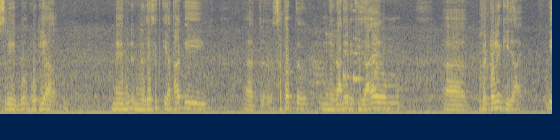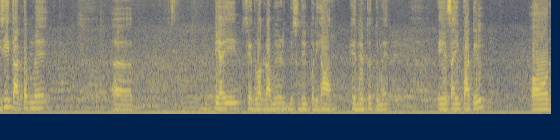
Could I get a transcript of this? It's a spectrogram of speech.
श्री भूटिया ने निर्देशित किया था कि सतत निगरानी रखी जाए एवं पेट्रोलिंग की जाए। इसी तारतम्य में टीआई सेधवा ग्रामीण विश्वदीप परिहार के नेतृत्व में एएसआई पाटिल और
